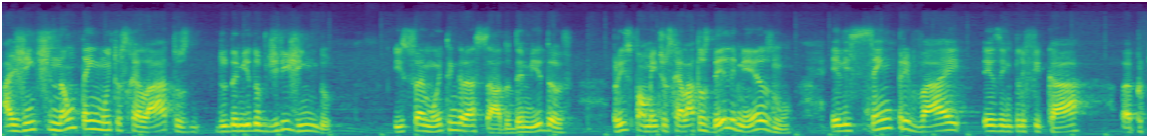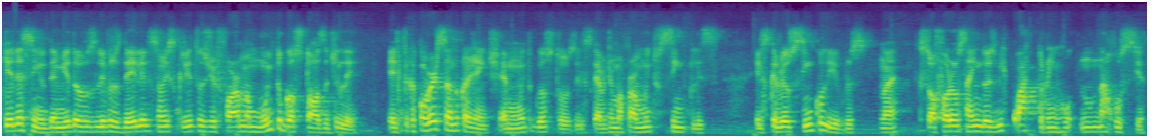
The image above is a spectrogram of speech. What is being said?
a gente não tem muitos relatos do Demidov dirigindo. Isso é muito engraçado. Demidov, principalmente os relatos dele mesmo, ele sempre vai exemplificar, é, porque ele assim, o Demidov, os livros dele, eles são escritos de forma muito gostosa de ler. Ele fica conversando com a gente, é muito gostoso. Ele escreve de uma forma muito simples. Ele escreveu cinco livros, né? Que só foram sair em 2004 em, na Rússia.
